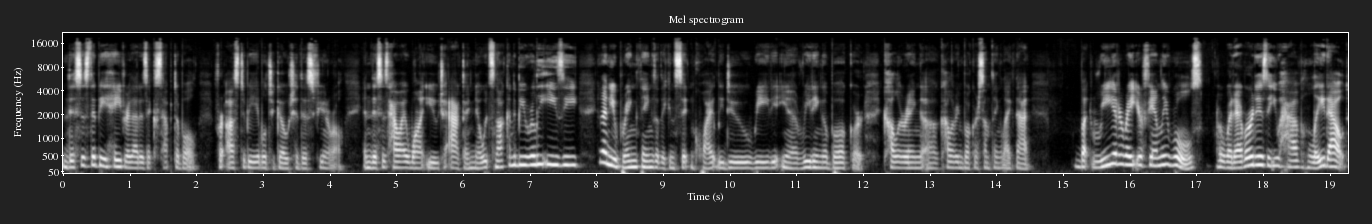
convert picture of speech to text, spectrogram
this is the behavior that is acceptable for us to be able to go to this funeral. And this is how I want you to act. I know it's not going to be really easy. And then you bring things that they can sit and quietly do, read, you know, reading a book or coloring a coloring book or something like that. But reiterate your family rules or whatever it is that you have laid out,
